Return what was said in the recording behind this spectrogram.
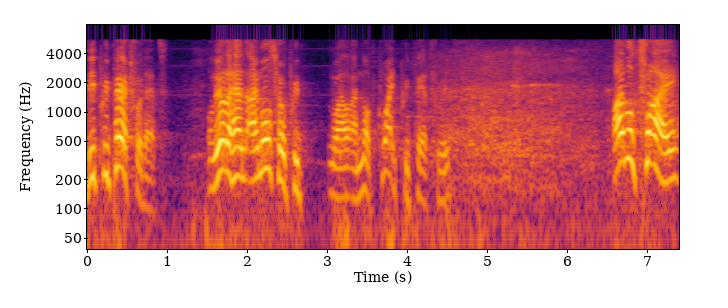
Be prepared for that. On the other hand, I'm also, pre well, I'm not quite prepared for it. I will try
